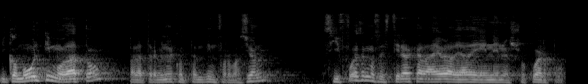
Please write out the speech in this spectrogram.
Y como último dato, para terminar con tanta información, si fuésemos a estirar cada hebra de ADN en nuestro cuerpo,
